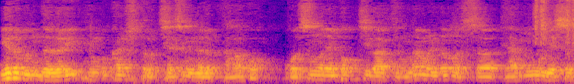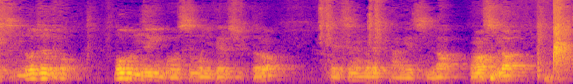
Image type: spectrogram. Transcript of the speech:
여러분들의 행복할 수 있도록 최선의 노력 다하고 고승원의 복지가 경남을 넘어서 대한민국에서 선도적으로 모범적인 고승원이 될 수 있도록 노력 다하겠습니다. 고맙습니다.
